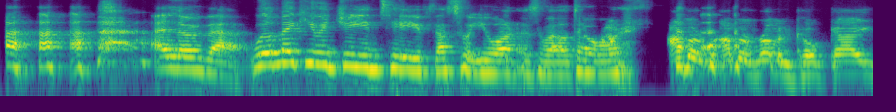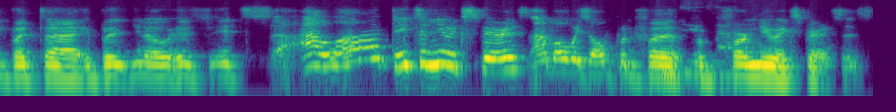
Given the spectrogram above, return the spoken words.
I love that. We'll make you a G and T if that's what you want as well. Don't worry. I'm a I'm a rum and coke guy, but uh, but you know if it's uh, it's a new experience. I'm always open for, for for new experiences.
